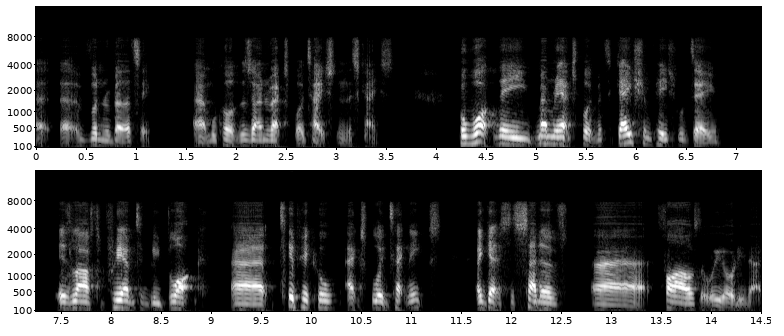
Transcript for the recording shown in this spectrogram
uh vulnerability. Um, we'll call it the zone of exploitation in this case. But what the memory exploit mitigation piece will do is allow us to preemptively block uh, typical exploit techniques against a set of uh, files that we already know.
